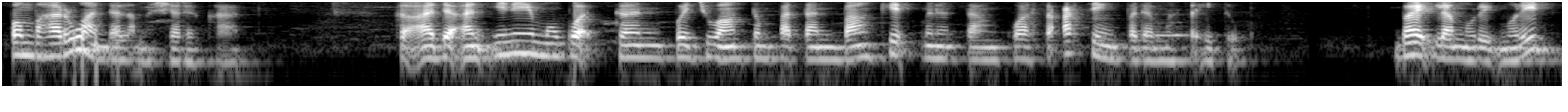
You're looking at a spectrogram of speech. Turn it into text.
pembaharuan dalam masyarakat. Keadaan ini membuatkan pejuang tempatan bangkit menentang kuasa asing pada masa itu. Baiklah murid-murid,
